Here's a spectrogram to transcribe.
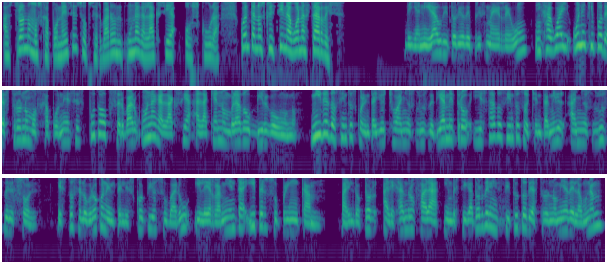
Astrónomos japoneses observaron una galaxia oscura. Cuéntanos, Cristina. Buenas tardes de Yanira, auditorio de Prisma RU, en Hawái un equipo de astrónomos japoneses pudo observar una galaxia a la que han nombrado Virgo 1. Mide 248 años luz de diámetro y está a 280 mil años luz del Sol. Esto se logró con el telescopio Subaru y la herramienta Hyper Supreme Cam. Para el doctor Alejandro Fará, investigador del Instituto de Astronomía de la UNAM,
